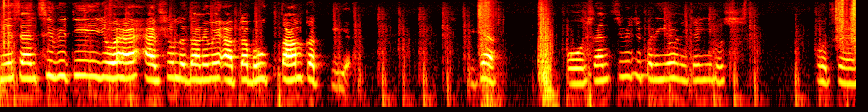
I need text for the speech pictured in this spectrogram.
ये सेंसिटिविटी जो है हेडशॉट लगाने में आपका बहुत काम करती है। ठीक है? और सेंसिटिविटी बढ़िया होनी चाहिए बस। होते हैं।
